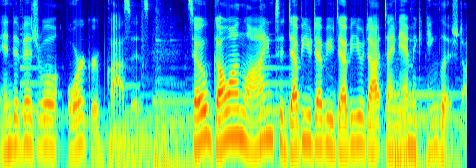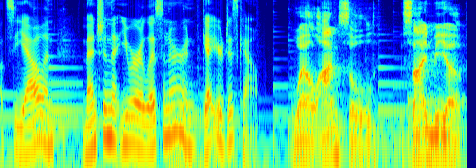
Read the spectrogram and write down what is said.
individual or group classes. So go online to www.dynamicenglish.cl and mention that you are a listener and get your discount. Well, I'm sold. Sign me up.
